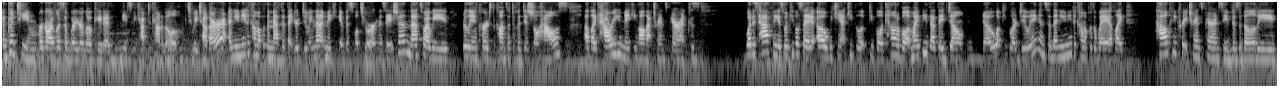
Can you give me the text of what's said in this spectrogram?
a good team, regardless of where you're located, needs to be kept accountable to each other. And you need to come up with a method that you're doing that and making it visible to your organization. That's why we really encourage the concept of a digital house of like, how are you making all that transparent? Because what is happening is when people say, "Oh, we can't keep people accountable," it might be that they don't know what people are doing, and so then you need to come up with a way of like, how can you create transparency, visibility,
